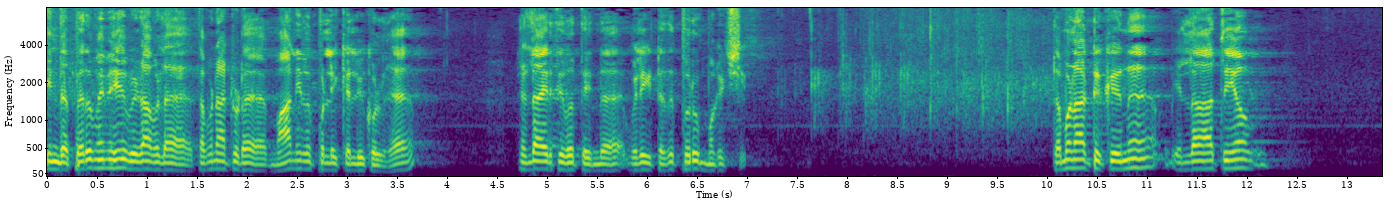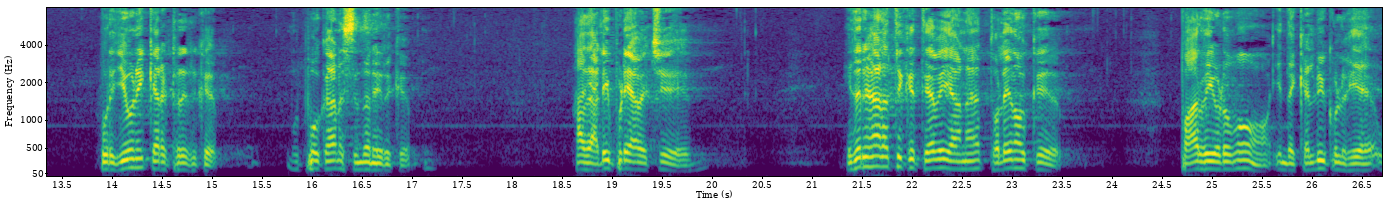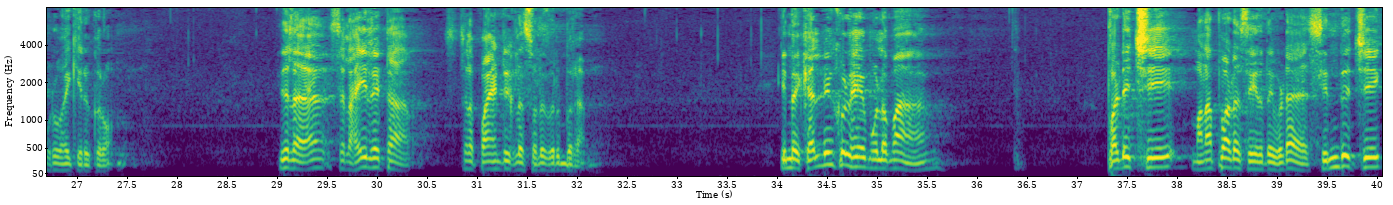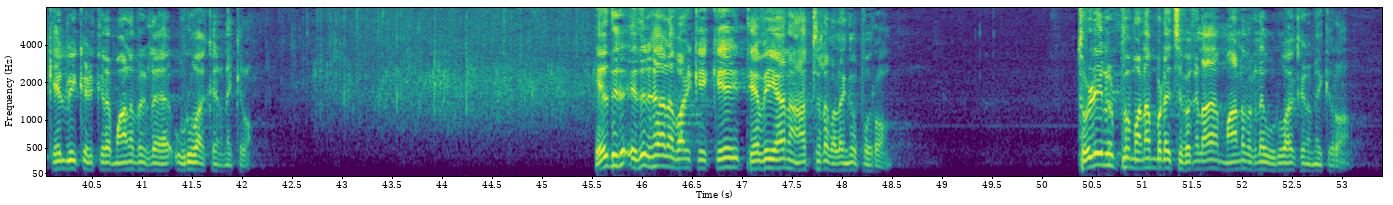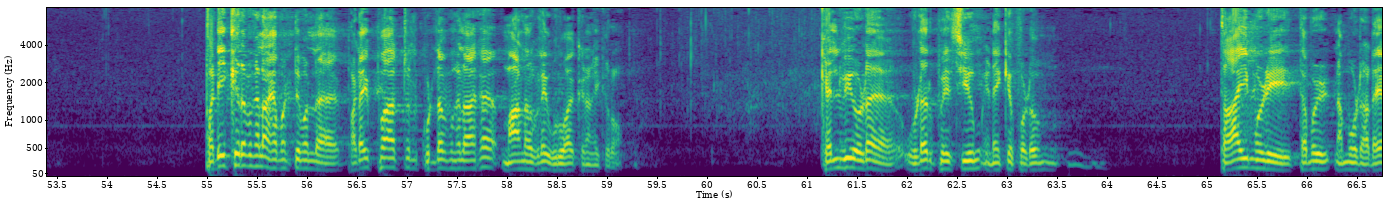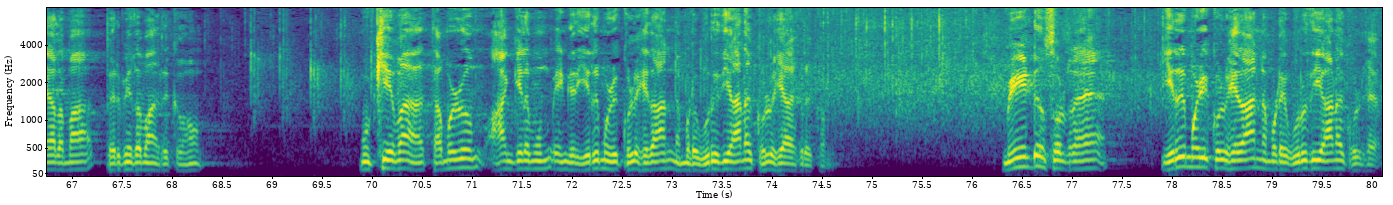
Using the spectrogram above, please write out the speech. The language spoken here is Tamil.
இந்த பெருமைமிகு விழாவில் தமிழ்நாட்டோட மாநில பள்ளி கல்விக் கொள்கை ரெண்டாயிரத்தி இருபத்தைந்த வெளியிட்டது பெரும் மகிழ்ச்சி. தமிழ்நாட்டுக்குன்னு எல்லாத்தையும் ஒரு யூனிக் கேரக்டர் இருக்குது முற்போக்கான சிந்தனை இருக்குது அதை அடிப்படையாக வச்சு எதிர்காலத்துக்கு தேவையான தொலைநோக்கு பார்வையோடவும் இந்த கல்விக் கொள்கையை உருவாக்கி இருக்கிறோம் இதில் சில ஹைலைட்டாக சில பாயிண்ட்டுகளை சொல்ல விரும்புகிறேன் இந்த கல்விக் கொள்கை மூலமாக படித்து மனப்பாடம் செய்கிறதை விட சிந்திச்சு கேள்வி கேட்கிற மாணவர்களை உருவாக்க நினைக்கிறோம். எதிர் எதிர்கால வாழ்க்கைக்கு தேவையான ஆற்றலை வழங்க போகிறோம் தொழில்நுட்ப மனம் படைச்சவங்களா மாணவர்களை உருவாக்க நினைக்கிறோம். படிக்கிறவங்களாக மட்டுமல்ல படைப்பாற்றல் கொண்டவங்களாக மாணவர்களை உருவாக்க நினைக்கிறோம். கல்வியோட உடற்பயிற்சியும் இணைக்கப்படும். தாய்மொழி தமிழ் நம்மோட அடையாளமாக பெருமிதமாக இருக்கும். முக்கியமாக தமிழும் ஆங்கிலமும் என்கிற இருமொழி கொள்கை தான் நம்மளோட உறுதியான கொள்கையாக இருக்கும். மீண்டும் சொல்கிறேன் இருமொழி கொள்கை தான் நம்முடைய உறுதியான கொள்கை.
